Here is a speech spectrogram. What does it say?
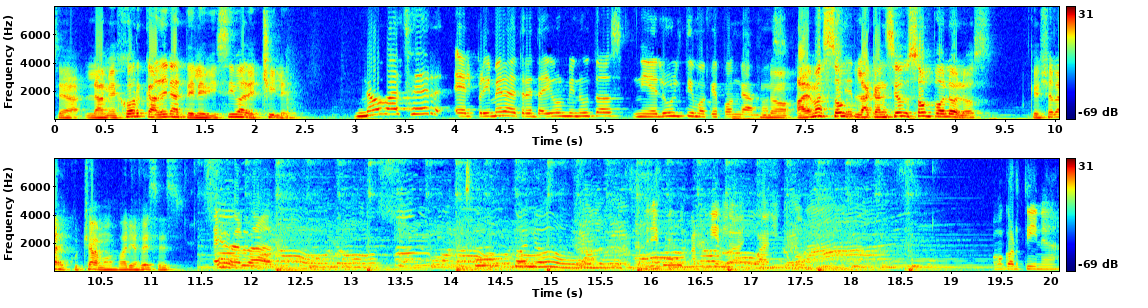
O sea, la mejor cadena televisiva de Chile. No va a ser el primero de 31 minutos ni el último que pongamos. No, además son, la canción Son Pololos, que ya las escuchamos varias veces. Es verdad. Tendrías que compartirla igual. Como, como cortina.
